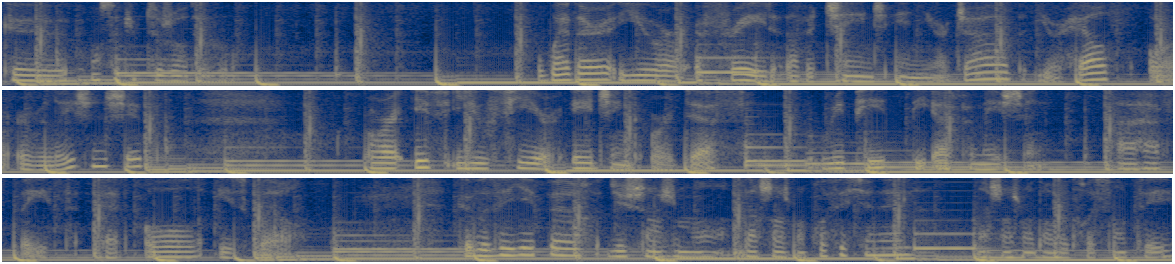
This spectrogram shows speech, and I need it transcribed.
que on s'occupe toujours de vous. Whether you are afraid of a change in your job, your health, or a relationship, or if you fear aging or death, repeat the affirmation I have faith that all is well. Que vous ayez peur du changement, d'un changement professionnel, d'un changement dans votre santé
